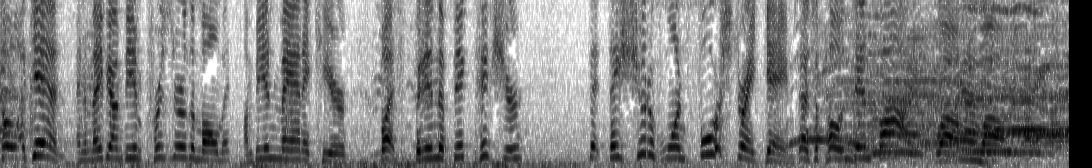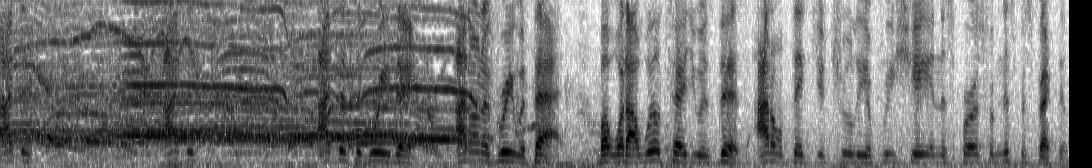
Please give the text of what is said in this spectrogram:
so again, and maybe I'm being prisoner of the moment. I'm being manic here, but but in the big picture, that they should have won four straight games as opposed to in five. Well, Yeah. well, I just, I just, I disagree there. I don't agree with that. But what I will tell you is this: I don't think you're truly appreciating the Spurs from this perspective.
